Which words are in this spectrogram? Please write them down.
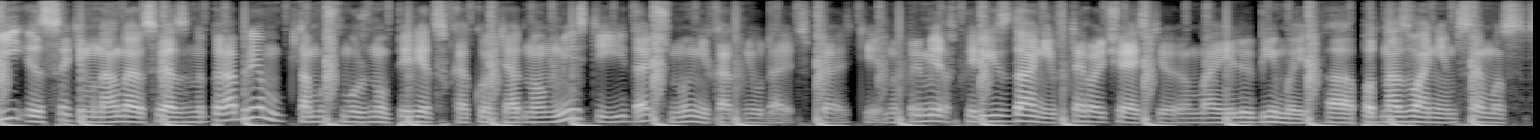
и с этим иногда связаны проблемы, потому что можно упереться в каком-нибудь одном месте и дальше, ну, никак не удается пройти. Например, в переиздании второй части моей любимой под названием Samus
